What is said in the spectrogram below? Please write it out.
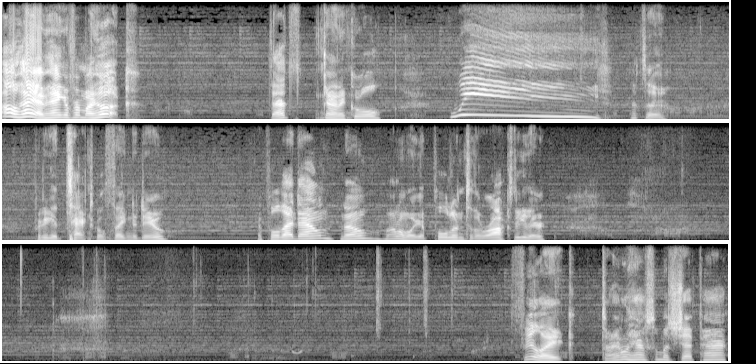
Oh, hey, I'm hanging from my hook. That's kind of cool. Whee! That's a pretty good tactical thing to do. I pull that down? No? I don't want to get pulled into the rocks either. Feel like... Do I only have so much jetpack?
